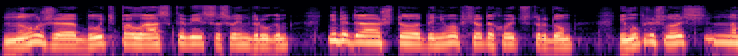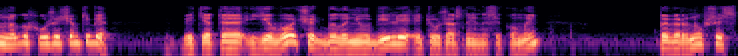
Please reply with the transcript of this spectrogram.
«Ну же, будь поласковей со своим другом. Не беда, что до него все доходит с трудом. Ему пришлось намного хуже, чем тебе. Ведь это его чуть было не убили, эти ужасные насекомые». Повернувшись,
